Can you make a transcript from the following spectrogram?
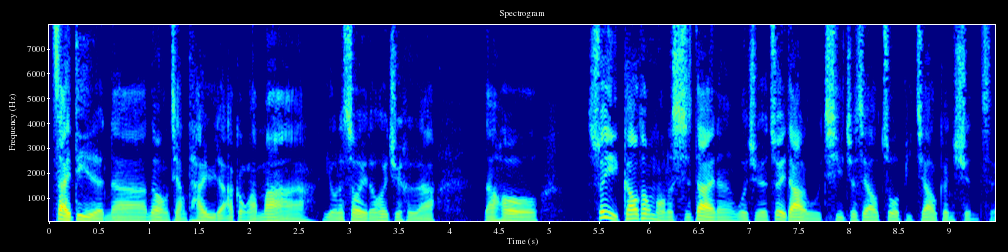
在地人啊，那种讲台语的阿公阿嬷啊，有的时候也都会去喝啊。然后，所以高通膨的时代呢，我觉得最大的武器就是要做比较跟选择，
